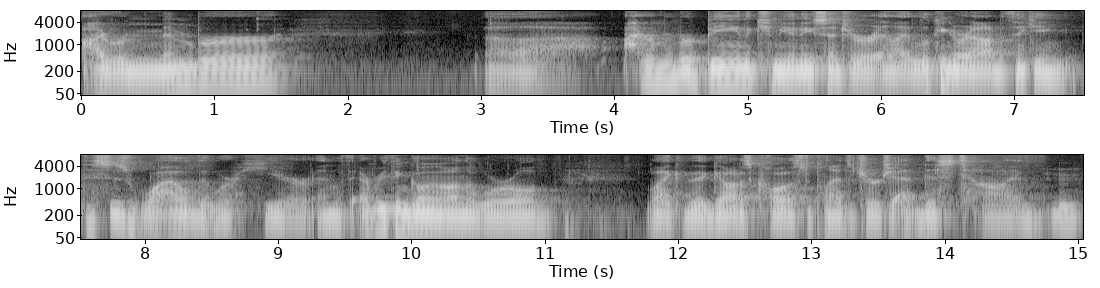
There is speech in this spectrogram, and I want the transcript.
I remember. Uh, I remember being in the community center and like looking around and thinking, "This is wild that we're here." And with everything going on in the world, like that God has called us to plant a church at this time.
